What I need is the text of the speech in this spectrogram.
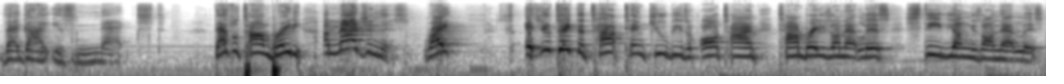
that guy is next. That's what Tom Brady. Imagine this, right? If you take the top 10 QBs of all time, Tom Brady's on that list, Steve Young is on that list.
